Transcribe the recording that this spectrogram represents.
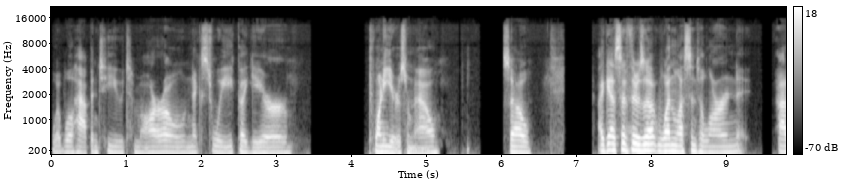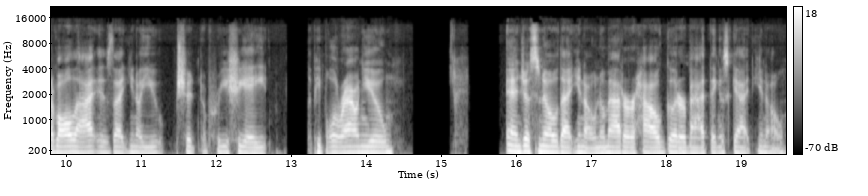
what will happen to you tomorrow, next week, a year, 20 years from mm-hmm. now. So, I guess if there's a one lesson to learn out of all that is that you know you should appreciate the people around you and just know that you know no matter how good or bad things get you know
